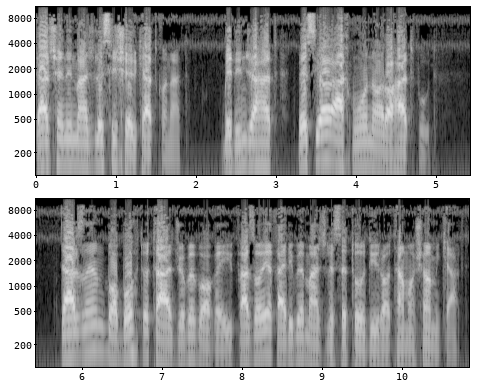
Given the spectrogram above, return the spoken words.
در چنین مجلسی شرکت کند. بدین جهت بسیار اخمو و ناراحت بود. در ضمن با بحت و تعجب واقعی فضای غریب مجلس تودی را تماشا می کرد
